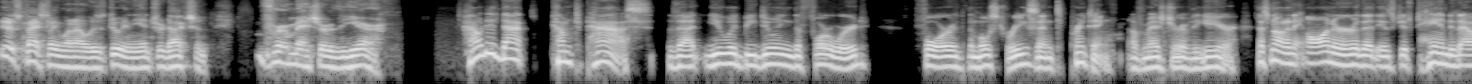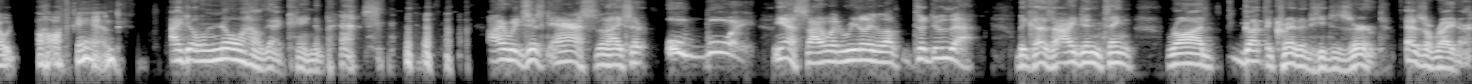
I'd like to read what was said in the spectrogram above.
especially when I was doing the introduction for Measure of the Year. How did that come to pass that you would be doing the forward for the most recent printing of Measure of the Year? That's not an honor that is just handed out offhand. I don't know how that came to pass. I was just asked, and I said, Oh boy, yes, I would really love to do that because I didn't think Rod got the credit he deserved as a writer.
